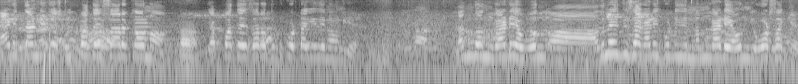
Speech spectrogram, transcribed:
ಗಾಡಿ ತಗೊಂಡಿದ್ದೆ ಅಷ್ಟು ಇಪ್ಪತ್ತೈದು ಸಾವಿರಕ್ಕೆ ಅವನು. ಎಪ್ಪತ್ತೈದು ಸಾವಿರ ದುಡ್ಡು ಕೊಟ್ಟಾಗಿದ್ದೀನಿ ಅವನಿಗೆ. ನಂದೊಂದು ಗಾಡಿ ಒಂದು ಹದಿನೈದು ದಿವಸ ಗಾಡಿ ಕೊಟ್ಟಿದ್ದೀನಿ ನನ್ನ ಗಾಡಿ ಅವನಿಗೆ ಓಡ್ಸೋಕ್ಕೆ.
